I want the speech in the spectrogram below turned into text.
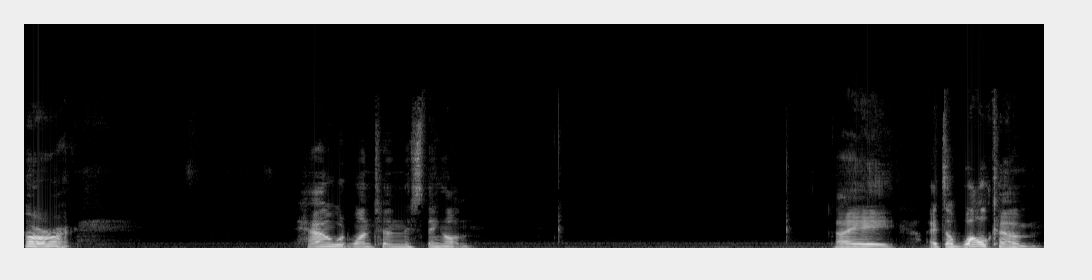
All right. How would one turn this thing on? Hey, it's a welcome.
